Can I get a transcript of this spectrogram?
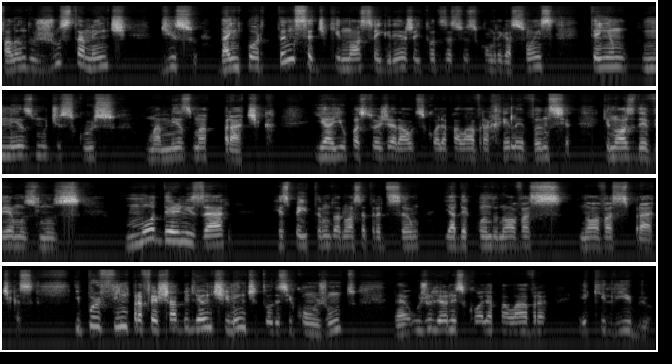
falando justamente disso, da importância de que nossa igreja e todas as suas congregações tenham um mesmo discurso, uma mesma prática. E aí o pastor Geraldo escolhe a palavra relevância, que nós devemos nos modernizar respeitando a nossa tradição e adequando novas, novas práticas. E por fim, para fechar brilhantemente todo esse conjunto, né, o Juliano escolhe a palavra equilíbrio.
